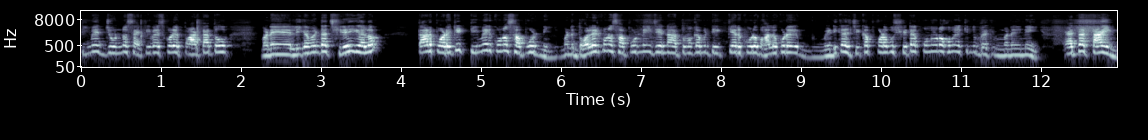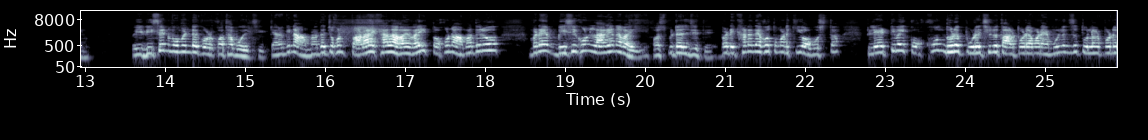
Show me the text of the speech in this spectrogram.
টিমের জন্য স্যাক্রিফাইস করে পাটা তো মানে লিগামেন্টটা ছিঁড়েই গেল। তারপরে কি টিমের কোনো সাপোর্ট নেই? মানে দলের কোনো সাপোর্ট নেই যে, না, তোমাকে আমি টেক কেয়ার করো, ভালো করে মেডিকেল চেক আপ করাবো। সেটা কোনো রকমের কিন্তু মানে নেই। অ্যাট দ্য টাইম ওই রিসেন্ট মোমেন্টের কথা বলছি। কেন কি না, আমাদের যখন পাড়ায় খেলা হয় ভাই, তখন আমাদেরও মানে বেশিক্ষণ লাগে না ভাই হসপিটাল যেতে। বাট এখানে দেখো তোমার কি অবস্থা? প্লেয়ারটি ভাই কখন ধরে পড়েছিল, তারপরে আমার অ্যাম্বুলেন্সে তোলার পরে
